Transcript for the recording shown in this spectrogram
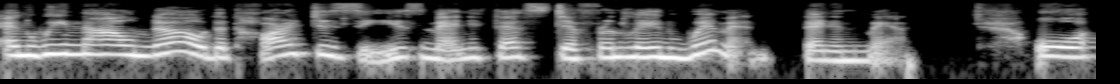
And we now know that heart disease manifests differently in women than in men. Or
